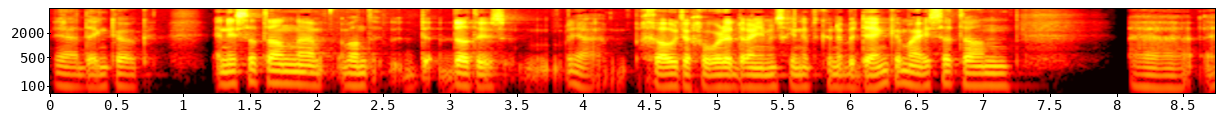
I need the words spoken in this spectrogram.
Ja, denk ik ook. En is dat dan, eh, want d- dat is ja, groter geworden dan je misschien hebt kunnen bedenken, maar is dat dan, eh, eh,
